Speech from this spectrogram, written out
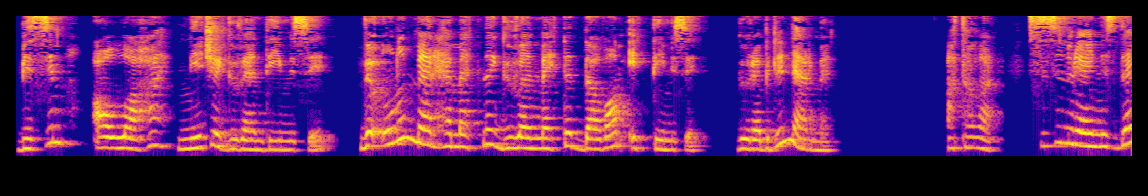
bizim Allaha necə güvəndiyimizi və onun mərhəmətinə güvənməkdə davam etdiyimizi görə bilirlərmi? Atalar, sizin ürəyinizdə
